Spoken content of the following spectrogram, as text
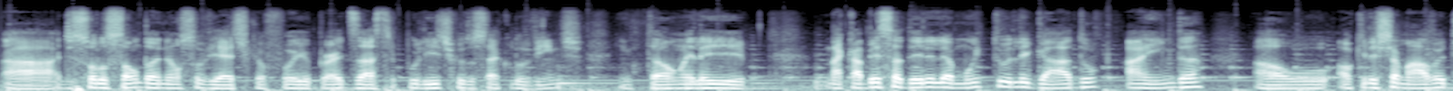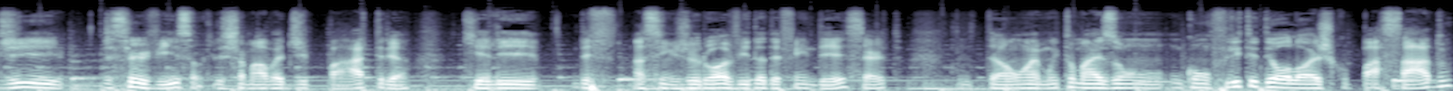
a dissolução da União Soviética foi o pior desastre político do século XX. Então, ele, na cabeça dele, ele é muito ligado ainda ao, ao que ele chamava de, de serviço, ao que ele chamava de pátria, que ele assim jurou a vida defender, certo? Então é muito mais um, um conflito ideológico passado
